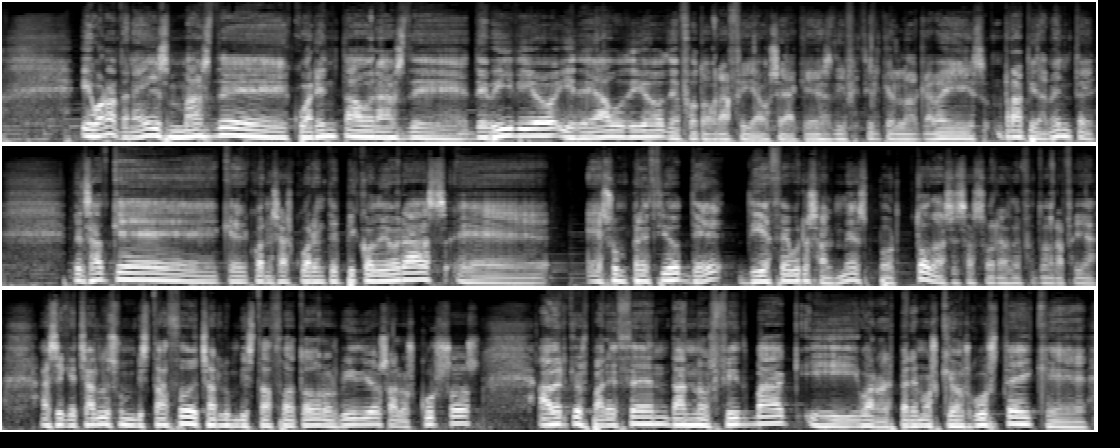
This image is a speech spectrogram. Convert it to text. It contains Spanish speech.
Y bueno, tenéis más de 40 horas de, vídeo y de audio de fotografía, o sea que es difícil que lo acabéis rápidamente. Pensad que, con esas 40 y pico de horas... Eh, es un precio de 10 euros al mes por todas esas horas de fotografía. Así que echarles un vistazo, echarle un vistazo a todos los vídeos, a los cursos, a ver qué os parecen, dadnos feedback y bueno, esperemos que os guste y que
